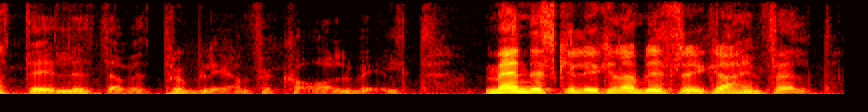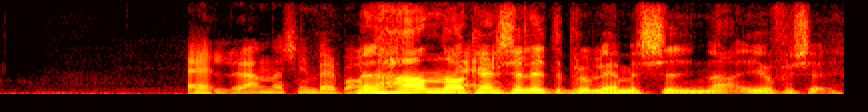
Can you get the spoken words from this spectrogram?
att det är lite av ett problem för Carl Bildt. Men det skulle ju kunna bli Fredrik Reinfeldt. Eller Anna Kinberg Batra. Men han har Nej. kanske lite problem med Kina i och för sig.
